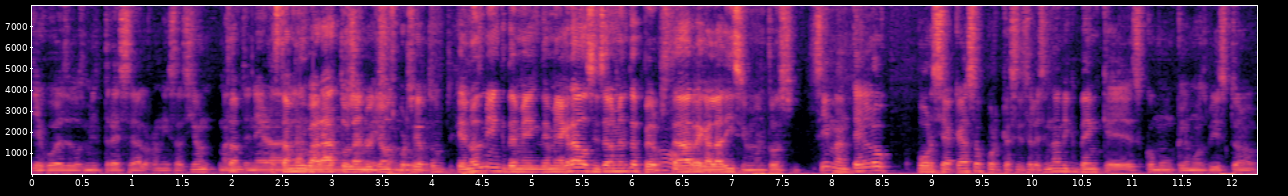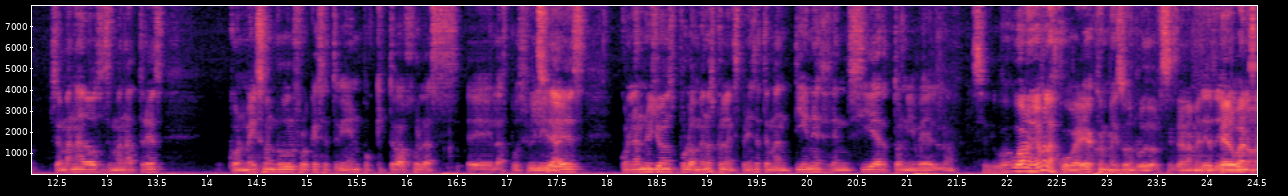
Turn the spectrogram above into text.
Llegó desde 2013 a la organización. Mantener está, muy barato Landry Jones, por cierto. Que no es de, mi, de, mi, agrado, sinceramente, pero está regaladísimo. Entonces. Sí, manténlo por si acaso, porque si se lesiona Big Ben, que es común que lo hemos visto semana 2 o semana 3, con Mason Rudolph creo que se te vienen un poquito bajo las, eh, las posibilidades con Landry Jones, por lo menos con la experiencia, te mantienes en cierto nivel, ¿no? Sí, bueno, yo me la jugaría con Mason Rudolph, sinceramente. pero bueno,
